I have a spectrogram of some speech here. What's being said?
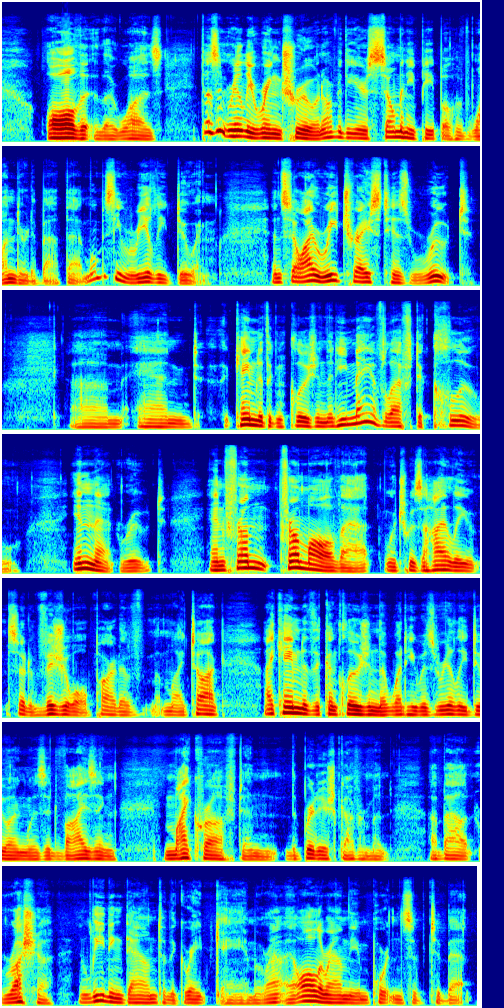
all that there was doesn't really ring true. And over the years, so many people have wondered about that. What was he really doing? And so I retraced his route um, and came to the conclusion that he may have left a clue in that route. And from from all that, which was a highly sort of visual part of my talk, I came to the conclusion that what he was really doing was advising Mycroft and the British government about Russia leading down to the great game, around, all around the importance of Tibet.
